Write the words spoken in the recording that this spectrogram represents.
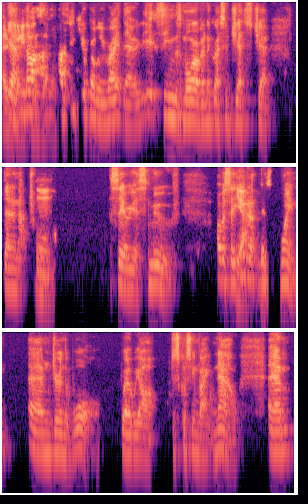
Yeah, no, I, I, think you're probably right there. It seems more of an aggressive gesture than an actual mm. serious move. Obviously, yeah. even at this point um, during the war, where we are discussing right now, um,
